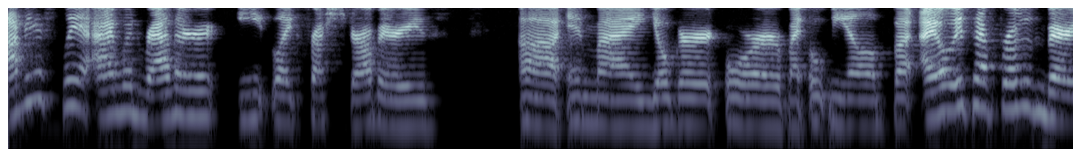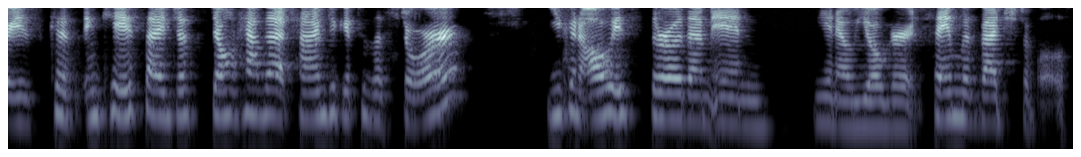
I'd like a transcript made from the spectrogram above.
Obviously, I would rather eat like fresh strawberries uh, in my yogurt or my oatmeal, but I always have frozen berries because in case I just don't have that time to get to the store, you can always throw them in, you know, yogurt. Same with vegetables.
